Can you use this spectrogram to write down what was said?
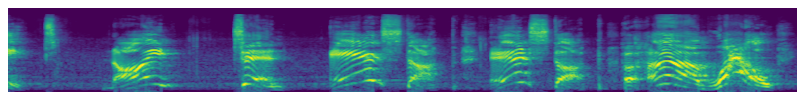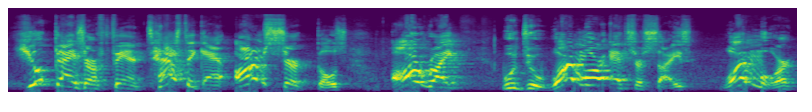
eight, nine, ten, and stop, and stop. Ha ha! Wow, you guys are fantastic at arm circles. All right, we'll do one more exercise. One more.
